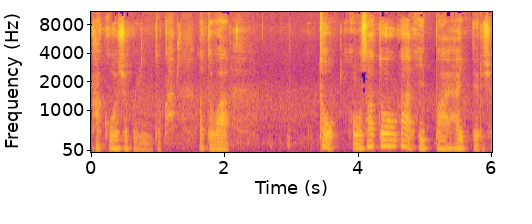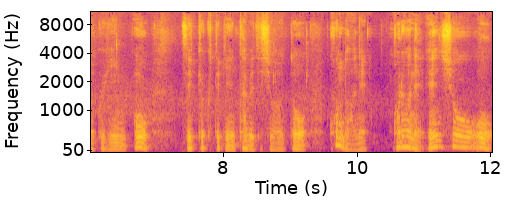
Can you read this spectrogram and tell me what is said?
加工食品とか、あとは糖、お砂糖がいっぱい入ってる食品を積極的に食べてしまうと、今度はね、これはね、炎症を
